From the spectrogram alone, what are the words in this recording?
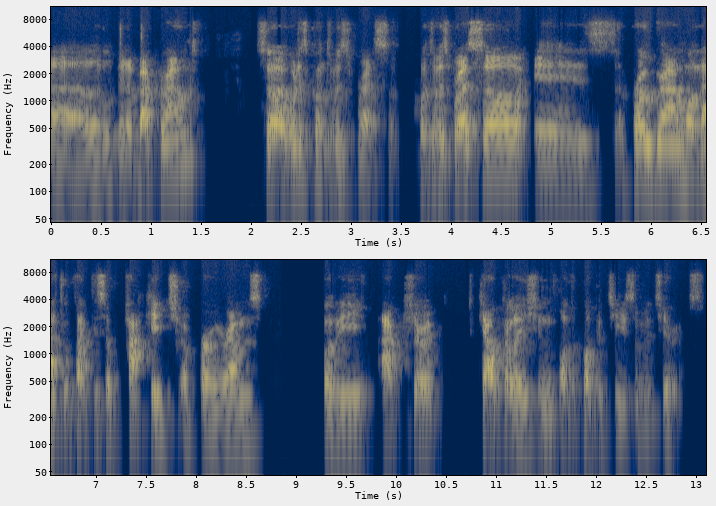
uh, a little bit of background. So what is Quantum Espresso? Quantum Espresso is a program, well, in actual fact, it's a package of programs for the accurate calculation of the properties of materials.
